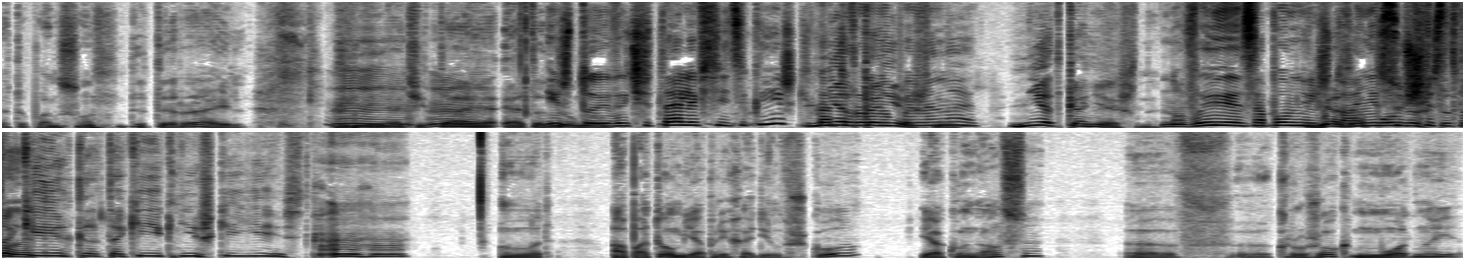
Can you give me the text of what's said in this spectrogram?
это Пансон де Террайль. И я, читая м. это, И думал, что, и вы читали все эти книжки, нет, которые он конечно, упоминает? нет, конечно. Но вы запомнили, Я что они запомнил, что существуют. такие, такие книжки есть. Ага. Вот. А потом я приходил в школу и окунался э, в э, кружок модный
